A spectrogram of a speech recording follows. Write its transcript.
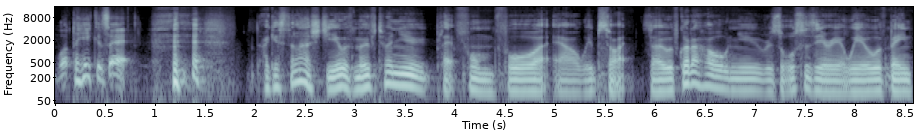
What the heck is that? I guess the last year we've moved to a new platform for our website. So we've got a whole new resources area where we've been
